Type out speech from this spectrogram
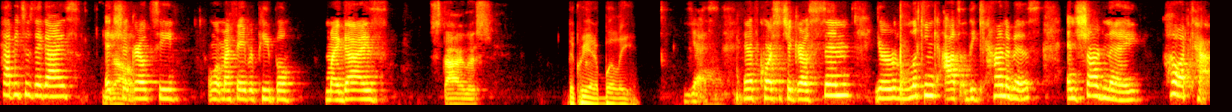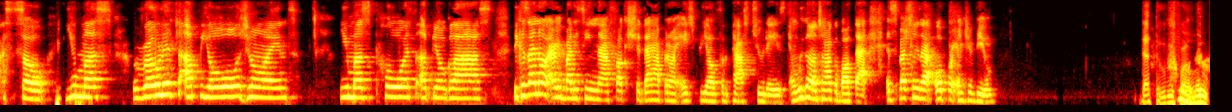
Happy Tuesday, guys. It's Yo. your girl T. I'm with my favorite people, my guys. Stylist. The creative bully. Yes. And of course, it's your girl Sin. You're looking at the Cannabis and Chardonnay podcast. So you must roll it up your joint. You must pour it up your glass. Because I know everybody's seen that fuck shit that happened on HBO for the past two days. And we're going to talk about that, especially that Oprah interview. That threw me for a loop.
